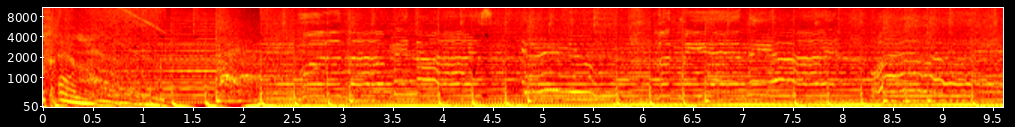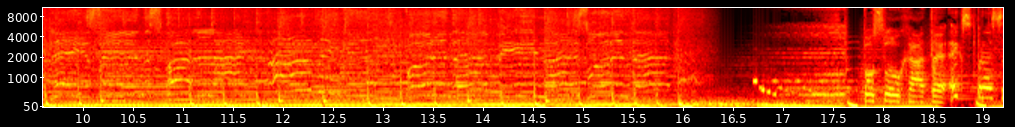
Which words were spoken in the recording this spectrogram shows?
FM. Posloucháte Express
